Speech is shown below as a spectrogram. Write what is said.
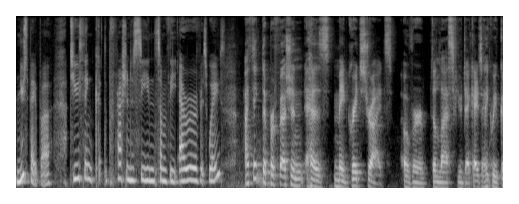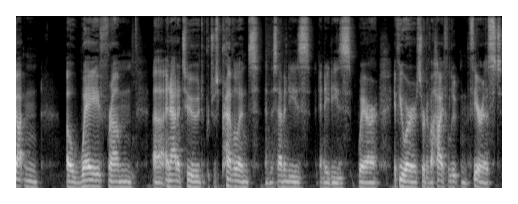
newspaper? Do you think the profession has seen some of the error of its ways? I think the profession has made great strides over the last few decades. I think we've gotten away from uh, an attitude which was prevalent in the 70s and 80s, where if you were sort of a highfalutin theorist,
